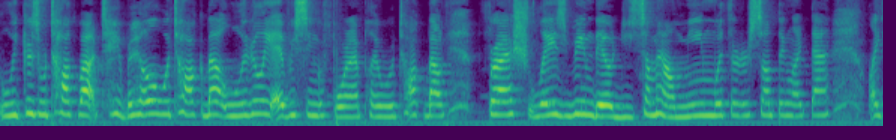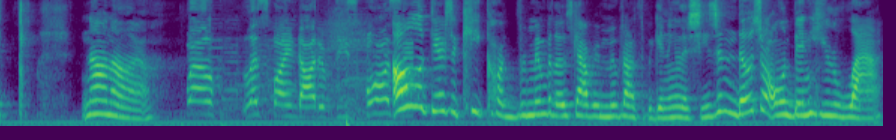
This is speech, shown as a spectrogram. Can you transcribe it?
leakers would talk about Tabor Hill would talk about literally every single Fortnite player would talk about fresh laser beam they would somehow meme with it or something like that. Like no no well let's find out if these bosses oh look there's a key card. Remember those got removed at the beginning of the season? Those are only been here last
